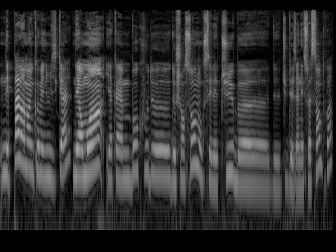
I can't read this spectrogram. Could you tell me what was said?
n'est pas vraiment une comédie musicale. Néanmoins, il y a quand même beaucoup de, chansons, donc c'est les tubes, euh, de, tubes des années 60, quoi.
